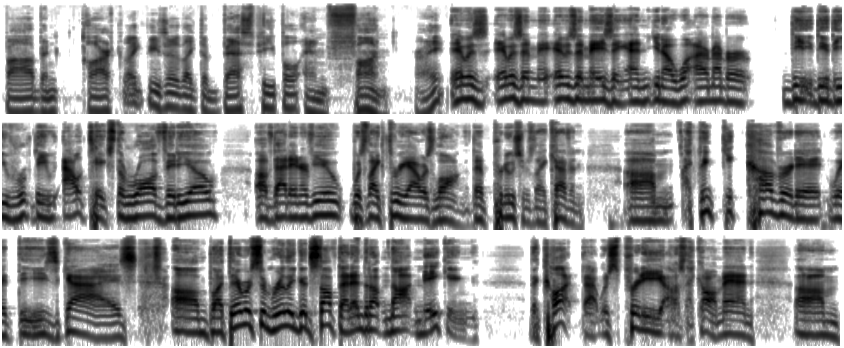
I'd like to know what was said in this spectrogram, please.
Bob and Clark. Like these are like the best people and fun right? It was it was ama- it was amazing, and you know I remember the the the the outtakes, the raw video of that interview was like three hours long. The producer was like, Kevin. Um, I think you covered it with these guys, um, but there was some really good stuff that ended up not making the cut. That was pretty. I was like, oh man, um,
